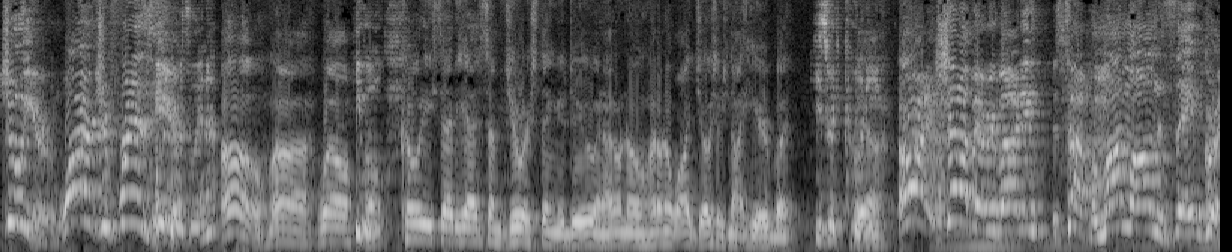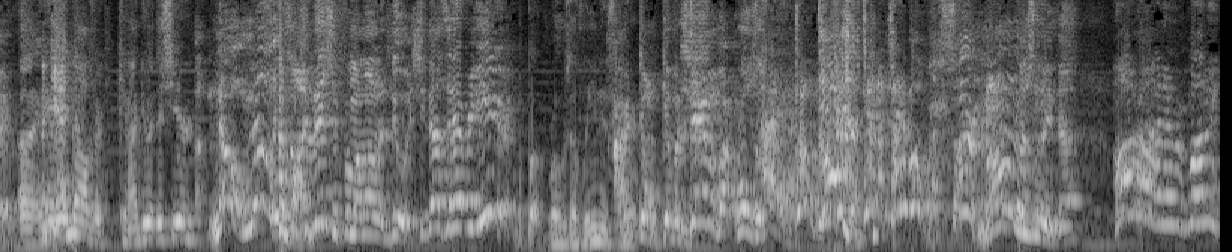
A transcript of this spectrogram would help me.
Junior, why aren't your friends Hey, here? Rosalina. Oh, uh, well, He will. Cody said he had some Jewish thing to do, and I don't know, I don't know why Joseph's not here, but He's with Cody. Yeah. All right, shut up, everybody. It's time for my mom to save grace. uh, hey, Again? Bowser, can I do it this year? no, no, Come it's a on. tradition for my mom to do it. She does it every year. But Rosalina's Here. I don't give a damn about Rosa. Hey, don't go to the dinner table. Sorry, mom. Rosalina. All right, everybody,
